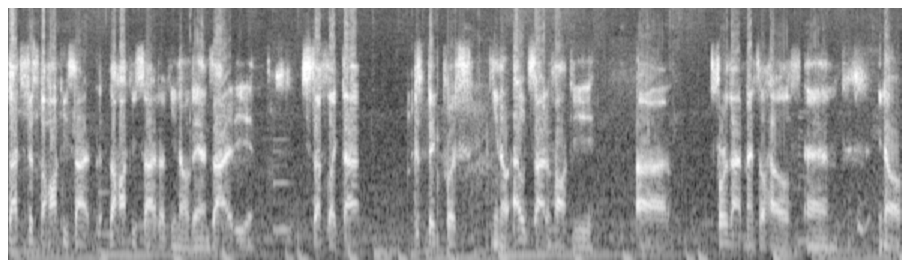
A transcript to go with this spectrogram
that's just the hockey side. The hockey side of you know the anxiety and stuff like that. This big push, you know, outside of hockey. Uh, for that mental health and you know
